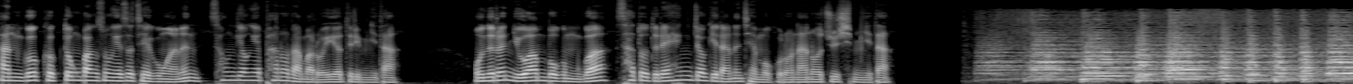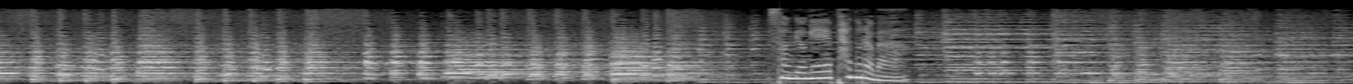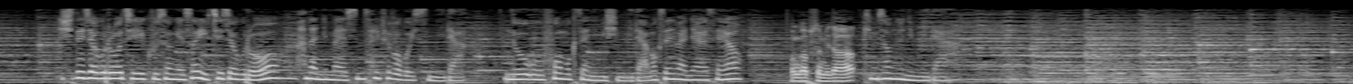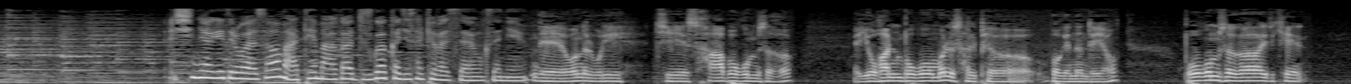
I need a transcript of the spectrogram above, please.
한국 극동방송에서 제공하는 성경의 파노라마로 이어드립니다. 오늘은 요한복음과 사도들의 행적이라는 제목으로 나눠 주십니다. 성경의 파노라마 시대적으로 재구성해서 입체적으로 하나님 말씀 살펴보고 있습니다. 노우호 목사님이십니다. 목사님 안녕하세요. 반갑습니다. 김성윤입니다. 신약이 들어와서 마태, 마가, 누가까지 살펴봤어요, 목사님. 네, 오늘 우리 제4복음서 요한복음을 살펴보겠는데요. 복음서가 이렇게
